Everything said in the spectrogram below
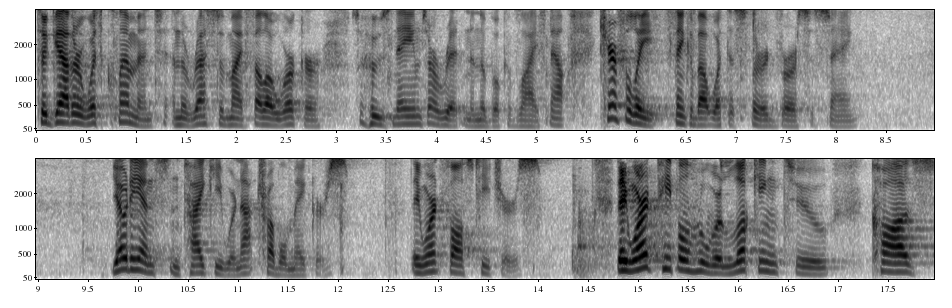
together with Clement and the rest of my fellow worker, whose names are written in the book of life. Now, carefully think about what this third verse is saying. Euodia and Syntyche were not troublemakers. They weren't false teachers. They weren't people who were looking to cause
